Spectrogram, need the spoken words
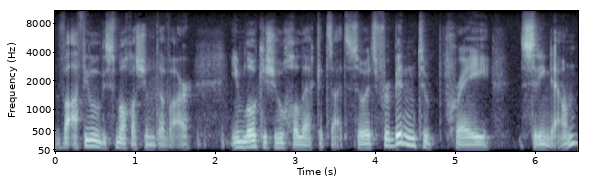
ואפילו לסמוך על שום דבר, אם לא כשהוא חולה קצת. So it's forbidden to pray sitting down,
